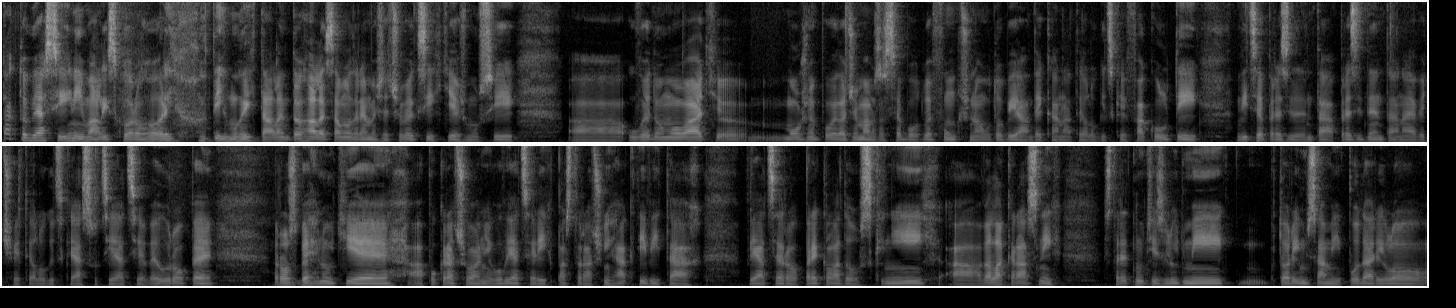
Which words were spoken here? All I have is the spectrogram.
Tak to by asi iní mali skoro hovoriť o tých mojich talentoch, ale samozrejme, že človek si ich tiež musí a uvedomovať. E, môžem povedať, že mám za sebou dve funkčné obdobia dekana teologickej fakulty, viceprezidenta a prezidenta najväčšej teologickej asociácie v Európe, rozbehnutie a pokračovanie vo viacerých pastoračných aktivitách, viacero prekladov z kníh a veľa krásnych stretnutí s ľuďmi, ktorým sa mi podarilo,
